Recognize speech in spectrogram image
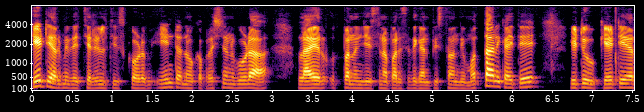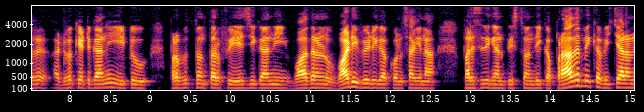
కేటీఆర్ మీద చర్యలు తీసుకోవడం ఏంటన్న ఒక ప్రశ్నను కూడా లాయర్ ఉత్పన్నం చేసిన పరిస్థితి కనిపిస్తోంది మొత్తానికైతే ఇటు కేటీఆర్ అడ్వకేట్ కానీ ఇటు ప్రభుత్వం తరఫు ఏజీ కానీ వాదనలు వాడివేడిగా కొనసాగిన పరిస్థితి కనిపిస్తోంది ఇక ప్రాథమిక విచారణ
